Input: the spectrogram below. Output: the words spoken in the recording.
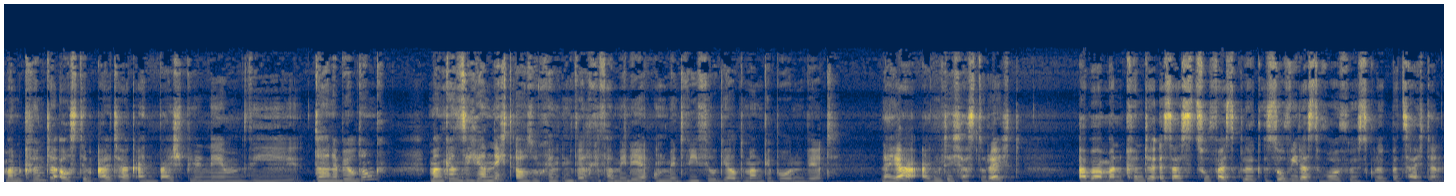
Man könnte aus dem Alltag ein Beispiel nehmen wie Deine Bildung? Man kann sich ja nicht aussuchen, in welcher Familie und mit wie viel Geld man geboren wird. Naja, eigentlich hast du recht. Aber man könnte es als Zufallsglück sowie das Wohlfühlsglück bezeichnen.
